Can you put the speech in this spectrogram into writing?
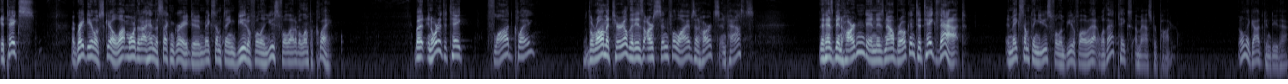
it takes a great deal of skill, a lot more than I had in the second grade, to make something beautiful and useful out of a lump of clay. But in order to take flawed clay, the raw material that is our sinful lives and hearts and pasts, that has been hardened and is now broken, to take that and make something useful and beautiful out of that, well, that takes a master potter. Only God can do that.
